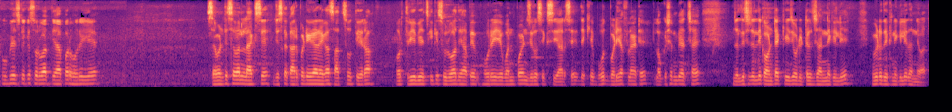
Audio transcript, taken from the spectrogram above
टू बी एच के की शुरुआत यहाँ पर हो रही है। सेवेंटी सेवन लैख से, जिसका कारपेट एरिया रहेगा सात सौ तेरह और थ्री बी एच के की शुरुआत यहाँ पे हो रही है one point zero six C R से। देखिए, बहुत बढ़िया फ्लैट है लोकेशन भी अच्छा है। जल्दी से जल्दी कांटेक्ट कीजिए और डिटेल्स जानने के लिए वीडियो देखने के लिए धन्यवाद।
